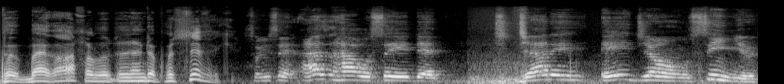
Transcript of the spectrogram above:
But MacArthur was in the Pacific. So you're saying Eisenhower said that Johnny A. Jones Sr.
